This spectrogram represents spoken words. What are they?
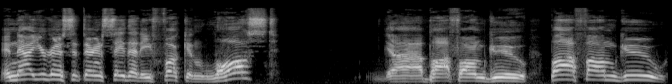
and now you're gonna sit there and say that he fucking lost. Ah, Bafam goo, Bafam goo.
